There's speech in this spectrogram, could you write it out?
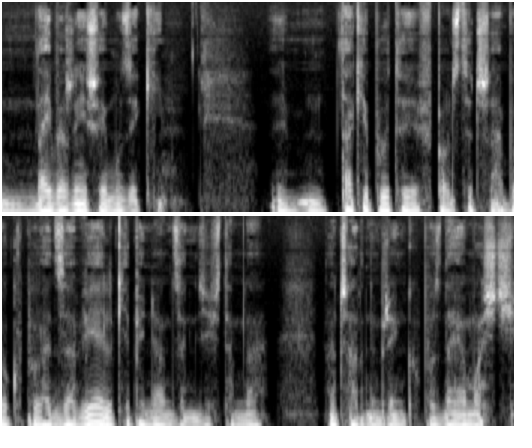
najważniejszej muzyki. Takie płyty w Polsce trzeba było kupować za wielkie pieniądze gdzieś tam na, na czarnym rynku po znajomości.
